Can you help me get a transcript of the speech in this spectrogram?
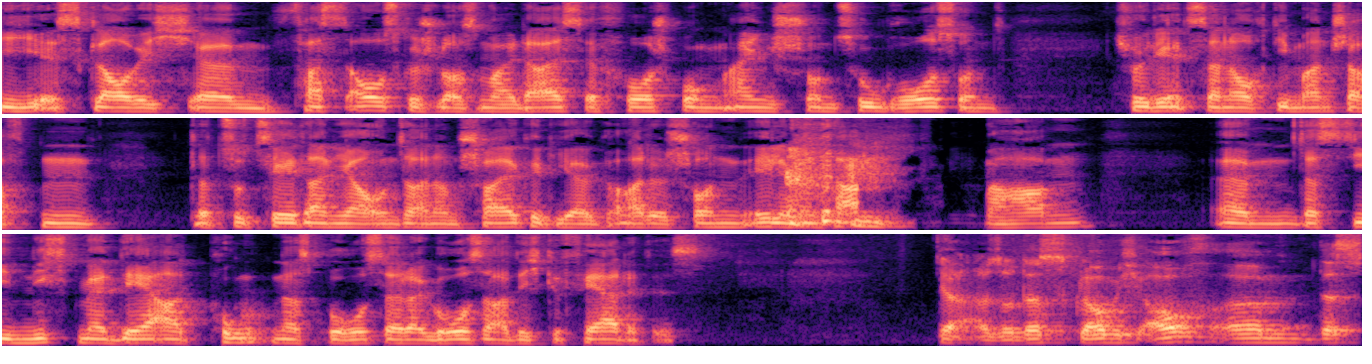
die ist, glaube ich, ähm, fast ausgeschlossen, weil da ist der Vorsprung eigentlich schon zu groß und ich würde jetzt dann auch die Mannschaften, dazu zählt dann ja unter anderem Schalke, die ja gerade schon elementar haben, ähm, dass die nicht mehr derart punkten, dass Borussia da großartig gefährdet ist. Ja, also das glaube ich auch. Ähm, das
